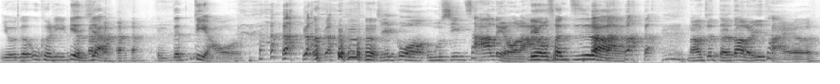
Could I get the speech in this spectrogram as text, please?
有一个乌克丽练一下，很很屌哦、结果无心插柳啦，柳成枝啦，然后就得到了一台了。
